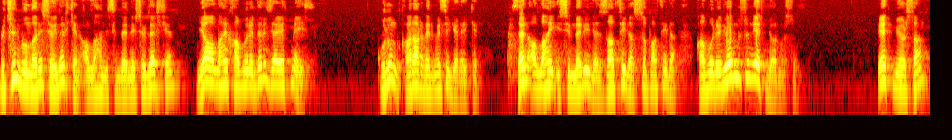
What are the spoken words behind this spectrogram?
Bütün bunları söylerken, Allah'ın isimlerini söylerken, ya Allah'ı kabul ederiz ya etmeyiz. Kulun karar vermesi gerekir. Sen Allah'ı isimleriyle, zatıyla, sıfatıyla kabul ediyor musun, etmiyor musun? Etmiyorsan,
